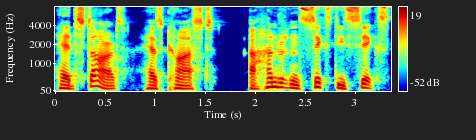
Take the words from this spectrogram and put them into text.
Head Start has cost 166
